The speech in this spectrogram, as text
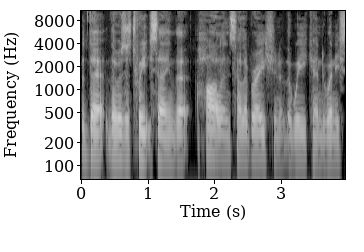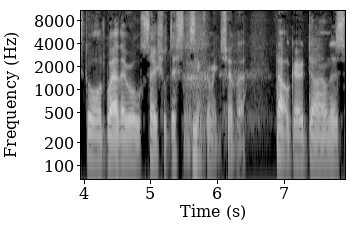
There, there was a tweet saying that Haaland celebration at the weekend when he scored, where they were all social distancing from each other, that'll go down as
